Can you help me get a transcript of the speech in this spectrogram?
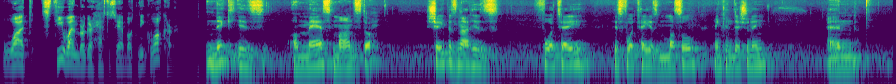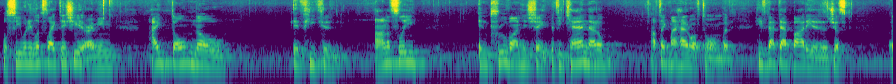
what Steve Weinberger has to say about Nick Walker. Nick is a mass monster. Shape is not his forte. His forte is muscle and conditioning. And we'll see what he looks like this year. I mean, I don't know if he could honestly improve on his shape. If he can, that'll, I'll take my hat off to him. But he's got that body that is just a,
